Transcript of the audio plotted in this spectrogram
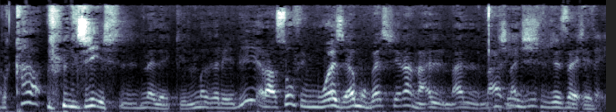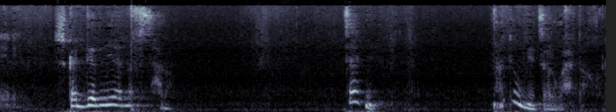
لقى الجيش الملكي المغربي راسو في مواجهة مباشرة مع مع مع الجيش الجزائري. اش كدير ليا نفس الصحراء؟ ثاني نعطيو مثال واحد آخر.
